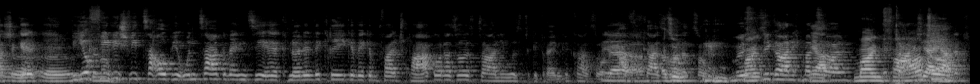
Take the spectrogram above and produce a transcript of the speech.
Taschengeld. äh, äh, Wie auch genau. viele Schweizer auch bei uns sagen, wenn sie äh, Knöllele kriegen wegen dem falschen Park oder so, das zahle ich aus der Getränkekasse oder Ja, ja. Kaffeekasse Also, oder so. Müssen mein- sie gar nicht mal Ja. zahlen. Mein Das zahlen Vater- ja nicht.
